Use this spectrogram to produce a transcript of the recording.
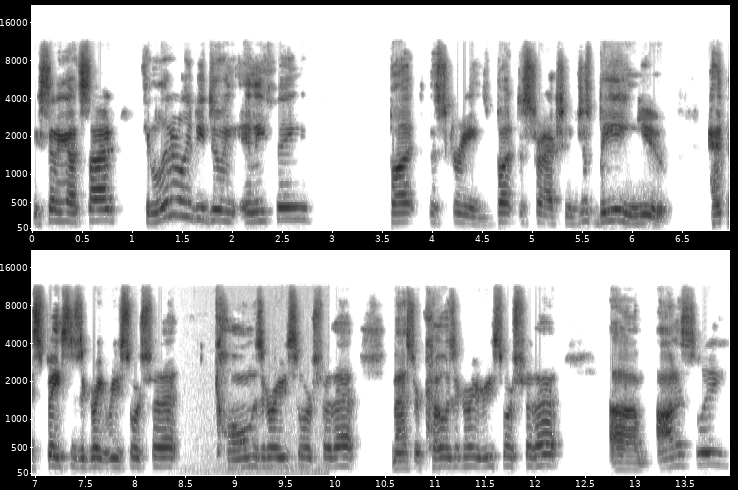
be sitting outside, can literally be doing anything but the screens, but distraction, just being you. Headspace is a great resource for that. Calm is a great resource for that. Master Co is a great resource for that. Um, honestly,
